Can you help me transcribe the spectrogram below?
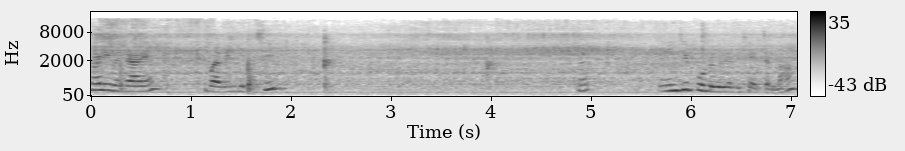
தக்காளி வெங்காயம் வதங்கிடுச்சு. இஞ்சி பூண்டு விழுது சேர்த்துடலாம்.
